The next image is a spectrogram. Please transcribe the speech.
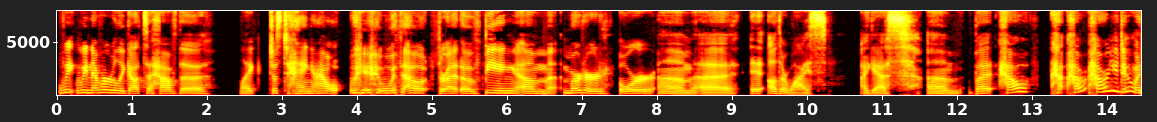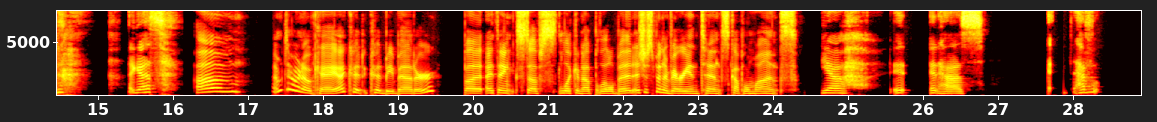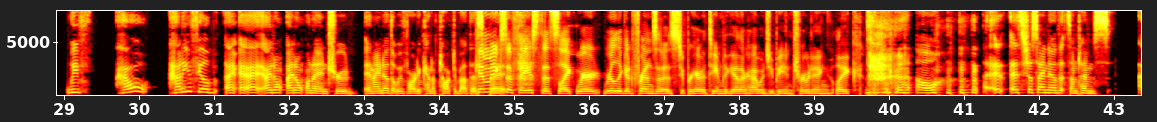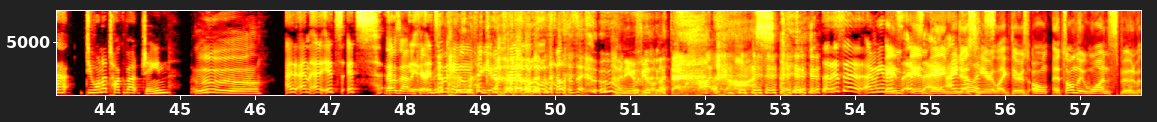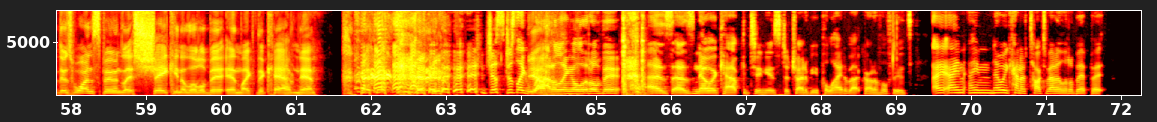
we we never really got to have the like just hang out without threat of being um murdered or um uh otherwise, I guess. Um but how how how, how are you doing? I guess. Um, I'm doing okay. I could could be better, but I think stuff's looking up a little bit. It's just been a very intense couple months. Yeah, it it has. Have we've how how do you feel? I I, I don't I don't want to intrude, and I know that we've already kind of talked about this. Kim makes a face that's like, we're really good friends and a superhero team together. How would you be intruding? Like, oh, it, it's just I know that sometimes. Uh, do you want to talk about Jane? ooh, I, and uh, it's it's that was out of character. It's okay if Like, you. ooh, that was it. Ooh. How do you feel about that hot goss? that isn't. I mean, In, it's, it's in game, I, you I just hear like there's on, it's only one spoon, but there's one spoon like shaking a little bit in like the cabinet. just just like Yeah. rattling a little bit as as Noah Cappe continues to try to be polite about carnival foods. I I, I know we kind of talked about it a little bit, but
